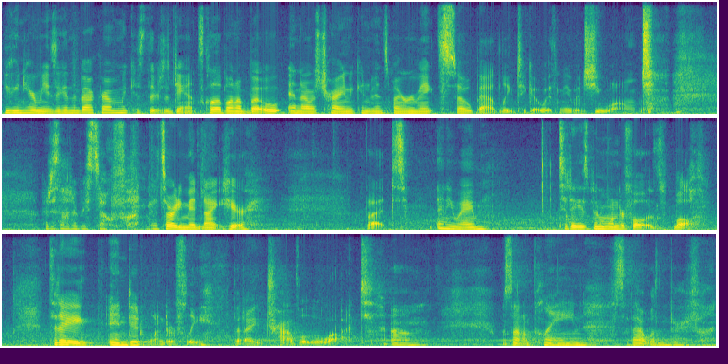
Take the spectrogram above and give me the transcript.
You can hear music in the background because there's a dance club on a boat, and I was trying to convince my roommate so badly to go with me, but she won't. I just thought it'd be so fun. It's already midnight here. But anyway, today's been wonderful. It's, well, today ended wonderfully, but I traveled a lot. Um, was on a plane, so that wasn't very fun.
